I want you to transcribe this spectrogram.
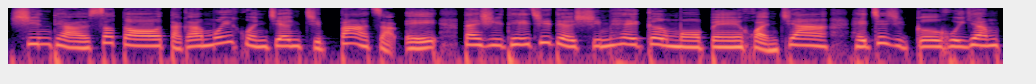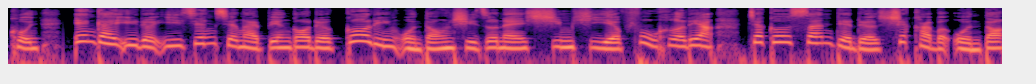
心跳的速度大概每分钟一百十下。但是提起着心血管毛病患者或者是高危险群，应该遇到医生先来评估着个人运动时阵的心肺的负荷量。才可选择着适合的运动，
